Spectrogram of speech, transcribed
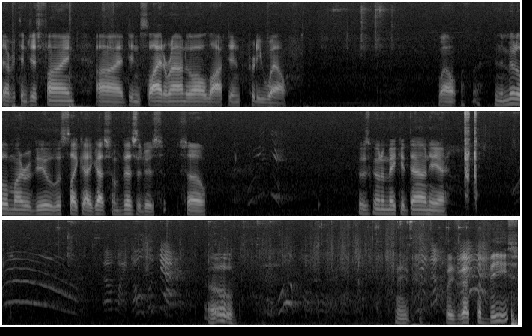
everything just fine. Uh, didn't slide around at all, locked in pretty well. Well, in the middle of my review, looks like I got some visitors. So, who's going to make it down here? Oh, we've, we've got the beast,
